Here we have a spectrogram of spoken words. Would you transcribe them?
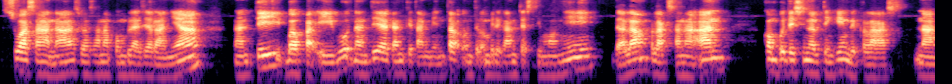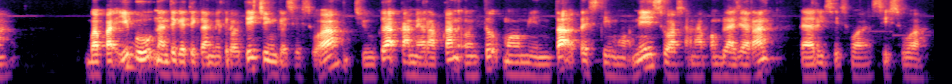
suasana suasana pembelajarannya nanti Bapak Ibu nanti akan kita minta untuk memberikan testimoni dalam pelaksanaan computational thinking di kelas. Nah, Bapak Ibu nanti ketika micro teaching ke siswa juga kami harapkan untuk meminta testimoni suasana pembelajaran dari siswa-siswa.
